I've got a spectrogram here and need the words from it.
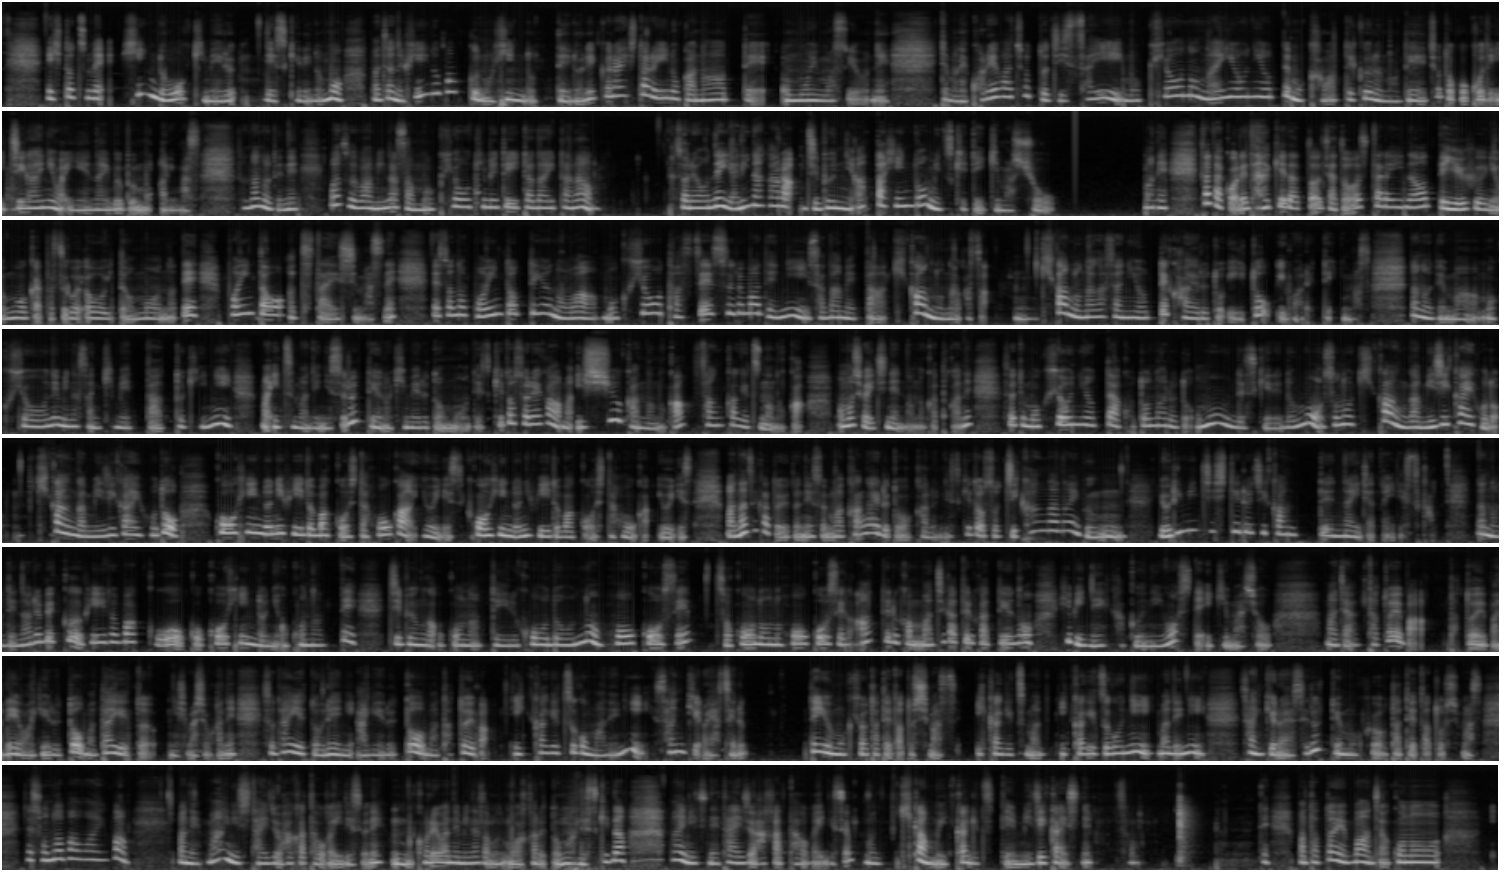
で一つ目、頻度を決めるですけれども、まあ、じゃあね、フィードバックの頻度ってどれくらいしたらいいのかなって思いますよね。でもね、これはちょっと実際目標の内容によっても変わってくるので、ちょっとここで一概には言えない部分もあります。なのでね、まずは皆さん目標を決めていただいたら、それをね、やりながら自分に合った頻度を見つけていきましょう。まあね、ただこれだけだと、じゃあどうしたらいいのっていうふうに思う方すごい多いと思うので、ポイントをお伝えしますね。で、そのポイントっていうのは、目標を達成するまでに定めた期間の長さうん、期間の長さによって変えるといいと言われています。なのでまあ目標をね皆さん決めた時に、まあ、いつまでにするっていうのを決めると思うんですけどそれがまあ1週間なのか3ヶ月なのか、まあ、もしくは1年なのかとかねそうやって目標によっては異なると思うんですけれどもその期間が短いほど期間が短いほど高頻度にフィードバックをした方が良いです。高頻度にフィードバックをした方が良いです。まあ、なぜかというとねそれま考えるとわかるんですけどそっち時間がない分寄り道してる時間ってないじゃないですか。なのでなるべくフィードバックをこう高頻度に行って自分が行っている行動の方向性そう行動の方向性が合ってるか間違ってるかっていうのを日々ね確認をしていきましょう。まあじゃあ例えば例えば例を挙げると、まあ、ダイエットにしましょうかね。そうダイエットを例に挙げると、まあ、例えば1ヶ月後までに3キロ痩せるっていう目標を立てたとします。1ヶ月ま、1ヶ月後にまでに3キロ痩せるっていう目標を立てたとします。で、その場合は、まあね、毎日体重を測った方がいいですよね。うん、これはね、皆さんももうわかると思うんですけど、毎日ね、体重を測った方がいいですよ。もう期間も1ヶ月って短いしね。そう。で、まあ、例えば、じゃあこの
